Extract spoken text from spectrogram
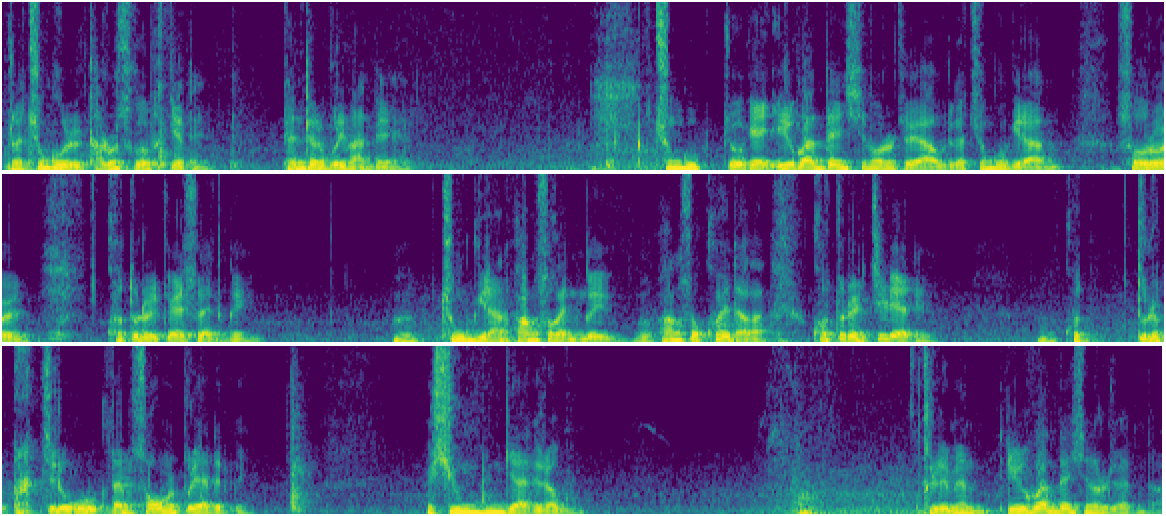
그래서 중국을 다룰 수가 없게 돼. 변덕을 부리면 안 돼. 중국 쪽에 일관된 신호를 줘야 우리가 중국이란 소를 콧뚜를 꿰 수가 있는 거예요. 어, 중국이란 황소가 있는 거예요. 그 황소 코에다가 콧뚜를 찔려야 돼요. 어, 콧뚜를 팍 찌르고 그 다음에 소금을 뿌려야 되는 거예요. 쉬운 게 아니라고. 그러면 일관된 신호를 줘야 된다.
